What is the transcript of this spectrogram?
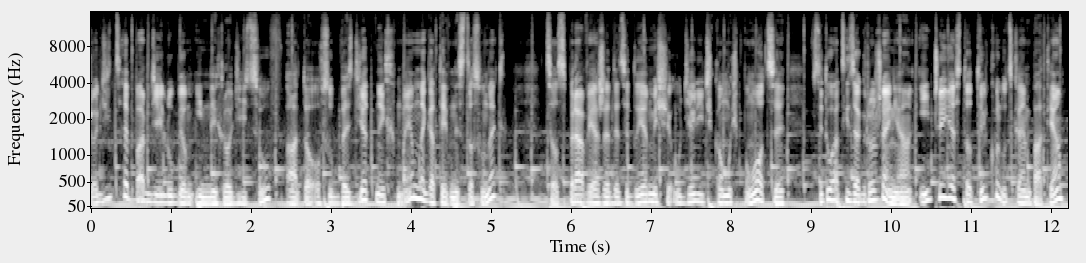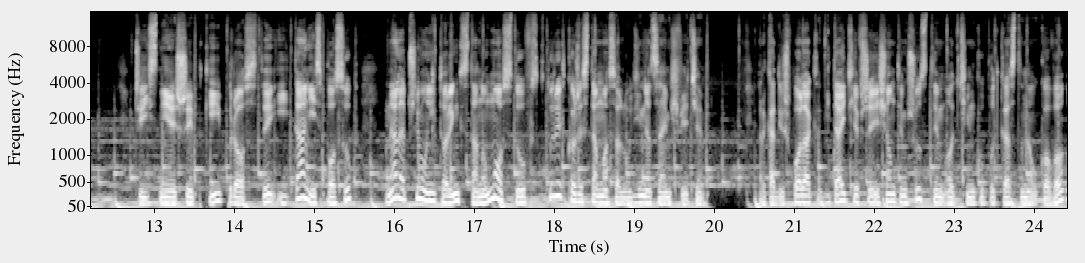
rodzice bardziej lubią innych rodziców, a do osób bezdzietnych mają negatywny stosunek? Co sprawia, że decydujemy się udzielić komuś pomocy w sytuacji zagrożenia i czy jest to tylko ludzka empatia? Czy istnieje szybki, prosty i tani sposób na lepszy monitoring stanu mostów, z których korzysta masa ludzi na całym świecie? Arkadiusz Polak, witajcie w 66. odcinku podcastu Naukowo,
